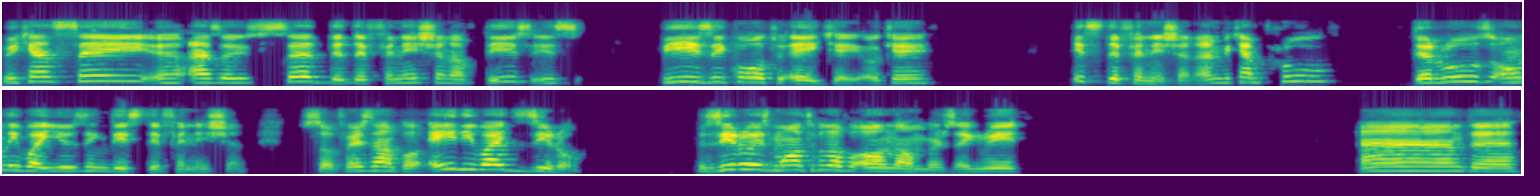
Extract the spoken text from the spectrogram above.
we can say, uh, as I said, the definition of this is B is equal to AK, okay? Its definition. And we can prove the rules only by using this definition. So, for example, A divides 0. 0 is multiple of all numbers, agreed? And the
